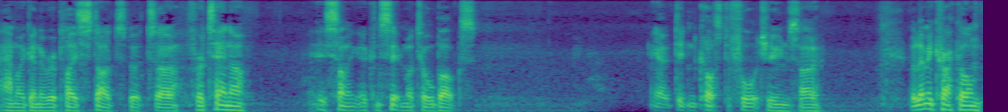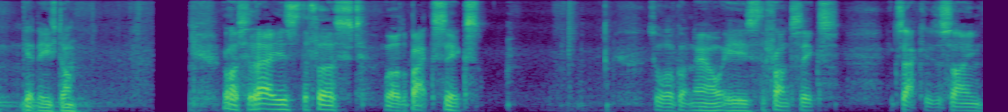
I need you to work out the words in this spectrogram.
am I going to replace studs? But uh, for a tenner it's something that can sit in my toolbox. You know, it didn't cost a fortune so. But let me crack on get these done. Right so that is the first well the back six. So all I've got now is the front six exactly the same.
